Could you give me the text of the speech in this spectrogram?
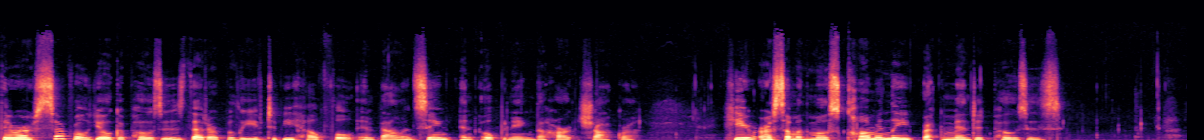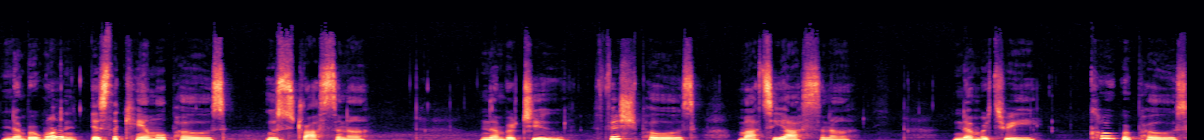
There are several yoga poses that are believed to be helpful in balancing and opening the heart chakra. Here are some of the most commonly recommended poses. Number one is the camel pose, Ustrasana. Number two, fish pose, Matsyasana. Number three, cobra pose,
